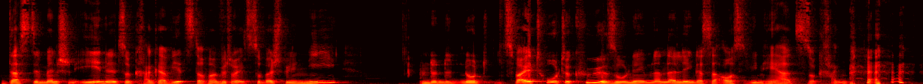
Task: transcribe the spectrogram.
das dem Menschen ähnelt, so kranker wird's doch. Man wird doch jetzt zum Beispiel nie nur zwei tote Kühe so nebeneinander legen, dass er aussieht wie ein Herz. So krank.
